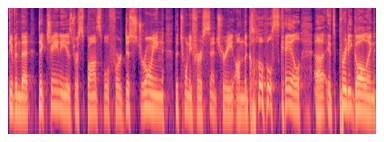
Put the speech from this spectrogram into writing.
given that Dick Cheney is responsible for destroying the 21st century on the global scale. Uh, it's pretty galling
